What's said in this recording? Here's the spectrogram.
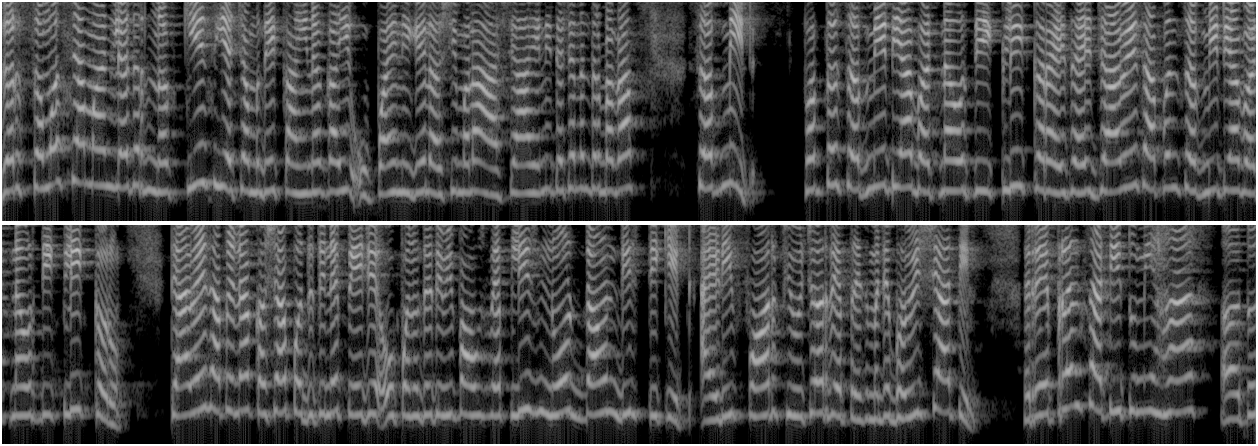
जर समस्या मांडल्या तर नक्कीच याच्यामध्ये काही ना काही उपाय निघेल अशी मला आशा आहे. आणि त्याच्यानंतर बघा सबमिट फक्त सबमिट या बटनावरती क्लिक करायचं आहे. ज्यावेळेस आपण सबमिट या बटनावरती क्लिक करू त्यावेळेस आपल्याला कशा पद्धतीने पेज ओपन होते तुम्ही पाहू शकता. Please note down this ticket I D for future reference म्हणजे भविष्यातील रेफरन्ससाठी तुम्ही हा तो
